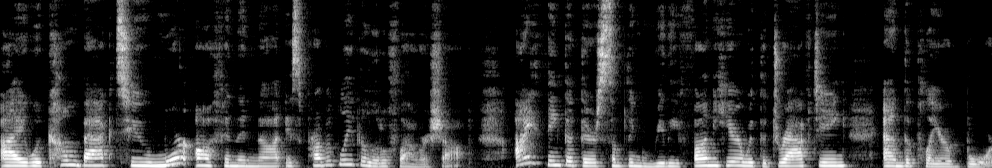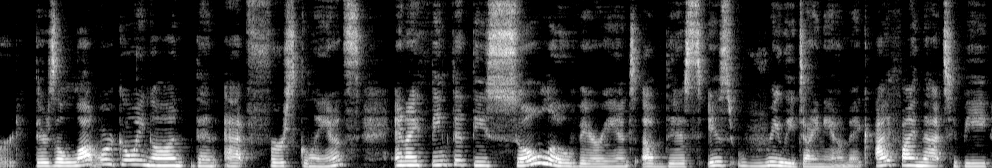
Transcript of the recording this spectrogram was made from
I would come back to more often than not is probably the little flower shop. I think that there's something really fun here with the drafting and the player board. There's a lot more going on than at first glance, and I think that the solo variant of this is really dynamic. I find that to be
